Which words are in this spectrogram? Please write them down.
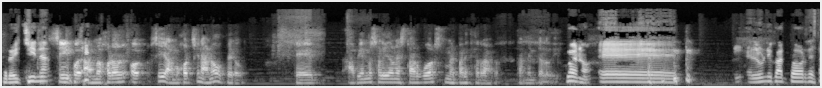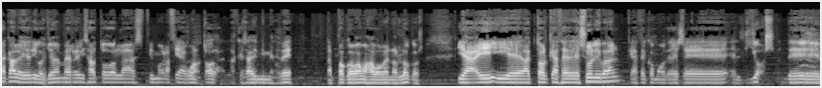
Pero y China. sí, pues a lo mejor, o- sí, a lo mejor China no, pero que habiendo salido en Star Wars me parece raro, también te lo digo. Bueno, eh, el único actor destacable, yo digo, yo me he revisado todas las filmografías, bueno, todas, las que salen en IMDb. Tampoco vamos a volvernos locos. Y ahí, y el actor que hace de Sullivan, que hace como de ese, el dios de,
